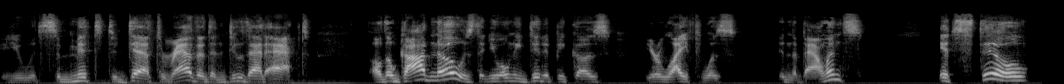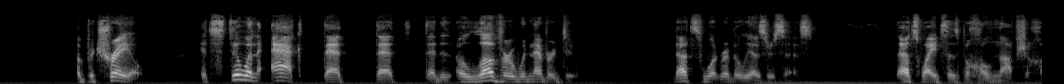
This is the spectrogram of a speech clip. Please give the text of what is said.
you would submit to death rather than do that act. Although God knows that you only did it because your life was in the balance, it's still a betrayal. It's still an act that that that a lover would never do. That's what Rebbe Eliezer says. That's why it says nafshecha.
